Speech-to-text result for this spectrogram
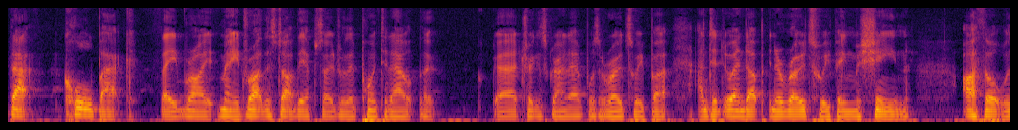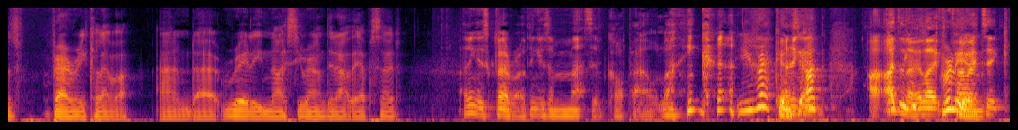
that callback they right made right at the start of the episode where they pointed out that uh, Trigger's granddad was a road sweeper, and to end up in a road sweeping machine. I thought was very clever and uh, really nicely rounded out the episode. I think it's clever. I think it's a massive cop out. Like You reckon? I, it- I, I I don't know, like brilliant. poetic,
